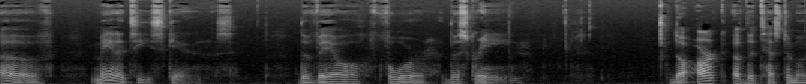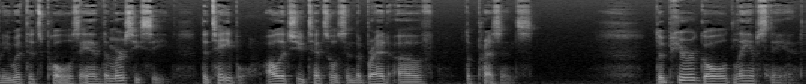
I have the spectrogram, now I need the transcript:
of manatee skins, the veil for the screen, the ark of the testimony with its poles and the mercy seat, the table, all its utensils, and the bread of the presence, the pure gold lampstand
